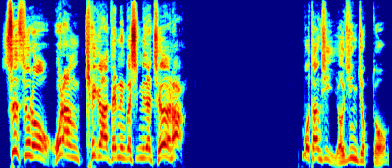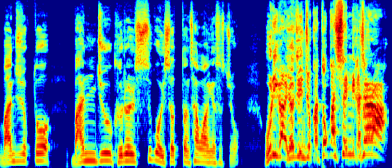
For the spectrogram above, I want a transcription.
스스로 오랑캐가 되는 것입니다, 전하! 뭐 당시 여진족도 만주족도 만주 글을 쓰고 있었던 상황이었었죠. 우리가 여진족과 똑같습니까, 전하!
